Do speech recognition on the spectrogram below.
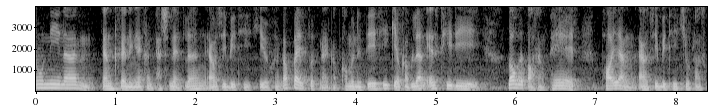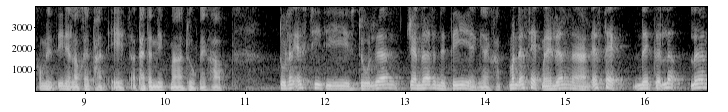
นู่นนี่นั่นยังเขื่อนอย่างเงี้ย compassionate เรื่อง LGBTQ เขื่อนก็ไปฝึกงานกับ community ที่เกี่ยวกับเรื่อง STD โรคติดต่อทางเพศ เพราะอย่าง LGBTQ+ community เนี่ยเราเคยผ่าน AIDS epidemic มาถูกไหมครับดูเรื่อง STD ดูเรื่อง gender identity อย่างเงี้ยครับมันเอฟเฟกมาในเรื่องงานเอฟเฟกในเกิดเรื่องเรื่อง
